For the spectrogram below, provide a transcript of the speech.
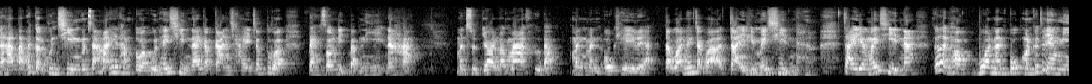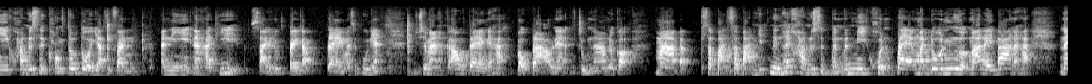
นะคะแต่ถ้าเกิดคุณชินคุณสามารถที่ทำตัวคุณให้ชินได้กับการใช้เจ้าตัวแปลงโซนิกแบบนี้นะคะ มันสุดยอดมากๆ คือแบบมันมันโอเคเลยอะแต่ว่าเนื่องจากว่าใจพิมพ์ไม่ชิน ใจยังไม่ชินนะ ก็เลยพอบ้วนนั้นปุ๊บ มันก็จะยังมีความรู้สึกของเจ้าตัวยาสีฟันอันนี้นะคะ ที่ใส่ลงไปกับแปรงเมื่อสักครู่เนี้ยใช่ไหมก็เอาแปรงเนี่ยค่ะเปล่าๆเนี่ยจุ่มน้ำแล้วก็มาแบบสะบัดสะบัดนิดนึงให้ความรู้สึกเหมือนมันมีขนแปรงมาโดนเหงือกมาอะไรบ้างนะคะ ใน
